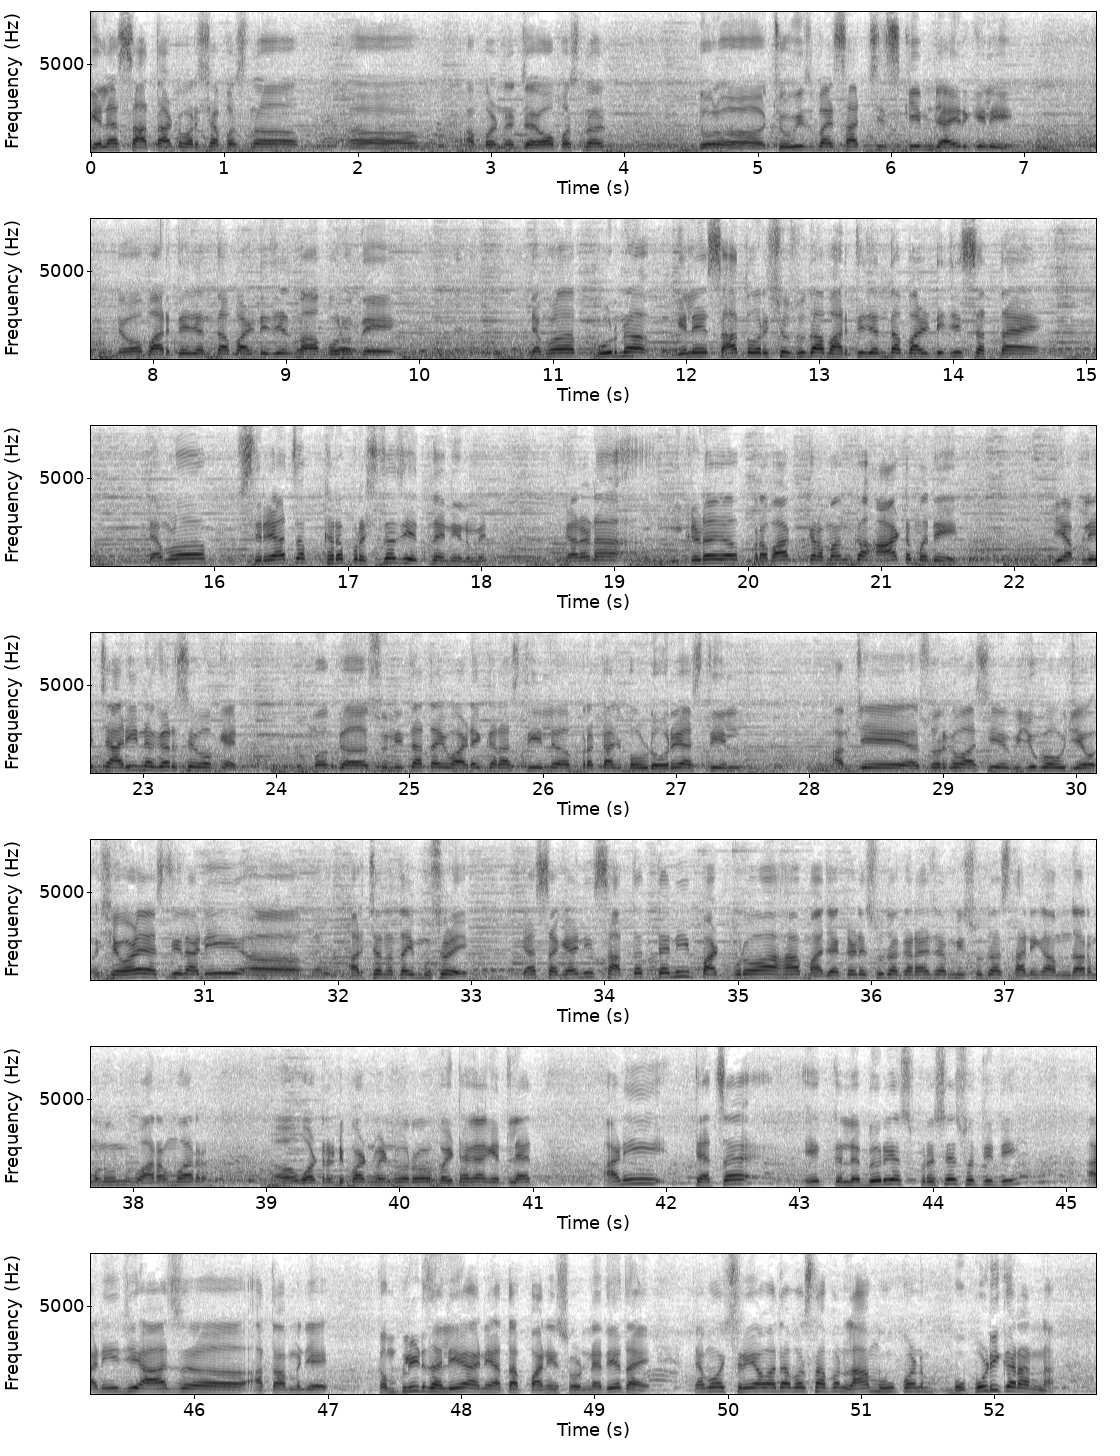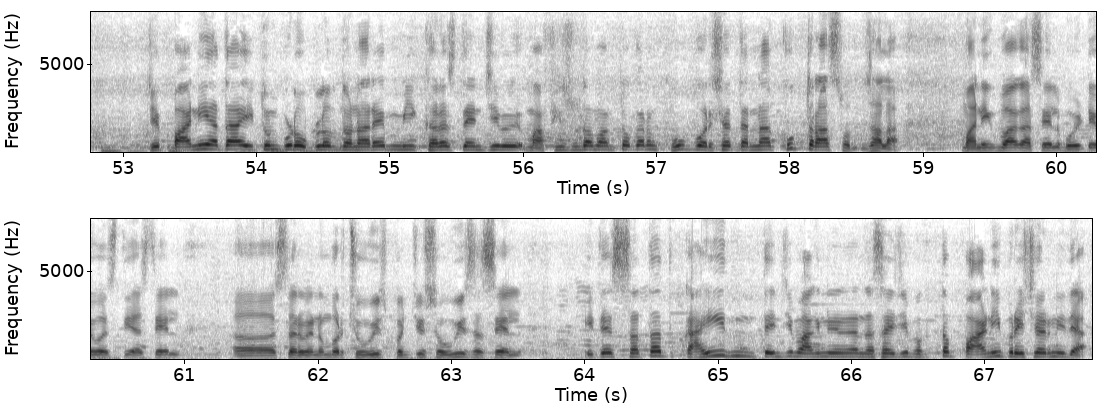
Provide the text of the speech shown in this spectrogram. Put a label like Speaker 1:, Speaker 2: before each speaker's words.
Speaker 1: गेल्या सात आठ वर्षापासनं आपण जेव्हापासनं दो चोवीस बाय सातची स्कीम जाहीर केली तेव्हा भारतीय जनता पार्टीचेच महापौर होते. त्यामुळं पूर्ण गेले सात वर्षसुद्धा भारतीय जनता पार्टीची सत्ता आहे. त्यामुळं श्रेयाचा खरं प्रश्नच येत नाही निर्मित. कारण इकडं प्रभाग क्रमांक आठमध्ये जे आपले चारही नगरसेवक आहेत मग सुनीताताई वाडेकर असतील प्रकाश भाऊ ढोरे असतील आमचे स्वर्गवासी विजूभाऊ जेव शेवाळे असतील आणि अर्चनाताई मुसळे या सगळ्यांनी सातत्याने पाठपुरावा हा माझ्याकडे सुद्धा करायचा. मी सुद्धा स्थानिक आमदार म्हणून वारंवार वॉटर डिपार्टमेंटबरोबर बैठका घेतल्यात. आणि त्याचं एक लेबोरियस प्रोसेस होती ती. आणि जी आज आता म्हणजे कंप्लीट झाली आहे आणि आता पाणी सोडण्यात येत आहे. त्यामुळे श्रेयवादापासून आपण लांब होऊ पण बोपोडीकरांना जे पाणी आता इथून पुढे उपलब्ध होणार आहे मी खरंच त्यांची माफीसुद्धा मागतो कारण खूप वर्ष त्यांना खूप त्रास होत झाला. माणिकबाग असेल भोयटे वस्ती असेल सर्वे नंबर चोवीस पंचवीस सव्वीस असेल इथे सतत काही त्यांची मागणी नसायची फक्त पाणी प्रेशरनी द्या.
